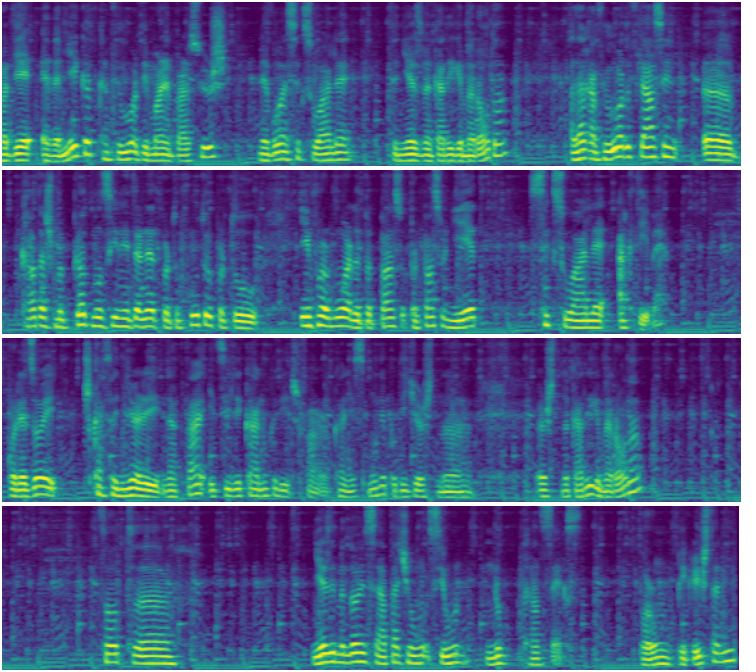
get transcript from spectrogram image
Madje edhe mjekët kanë filluar t'i marrin parasysh nevojat seksuale të njerëzve në karrige me rrota. Ata kanë filluar të flasin, ka tashmë plot mundësi në internet për t'u futur, për t'u informuar dhe për të pasur për të pasur një jetë seksuale aktive. Po lexoj çka tha njëri nga këta, i cili ka nuk e di çfarë, ka një smundje, po di që është në është në karrige me rrota. Thotë Njerëzit mendojnë se ata që un, si unë nuk kanë seks. Por unë pikërisht tani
